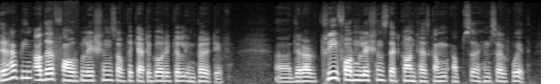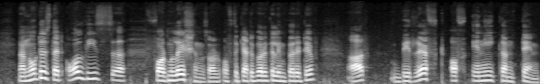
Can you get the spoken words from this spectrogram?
there have been other formulations of the categorical imperative uh, there are three formulations that Kant has come up himself with. Now, notice that all these uh, formulations or of the categorical imperative are bereft of any content.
